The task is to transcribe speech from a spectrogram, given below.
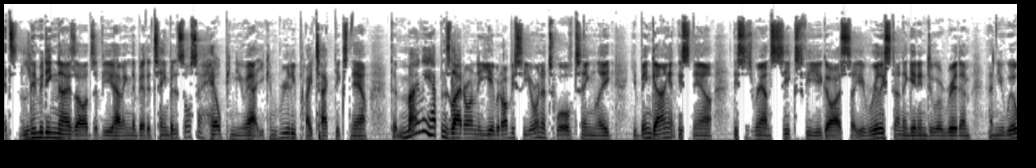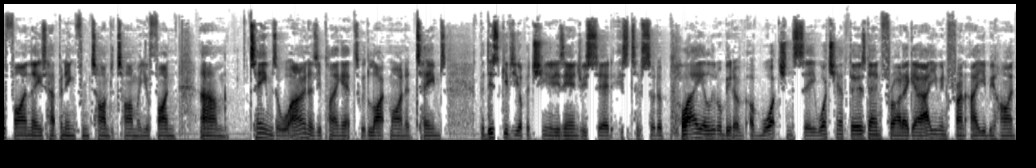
it's limiting those odds of you having the better team, but it's also helping you out. You can really play tactics now. That mainly happens later on in the year, but obviously you're in a 12-team league. You've been going at this now. This is round six for you guys, so you're really starting to get into a rhythm, and you will find these happening from time to time, where you'll find. Um, teams or owners you're playing against with like-minded teams. But this gives you opportunity, as Andrew said, is to sort of play a little bit of, of watch and see. Watch how Thursday and Friday go. Are you in front? Are you behind?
